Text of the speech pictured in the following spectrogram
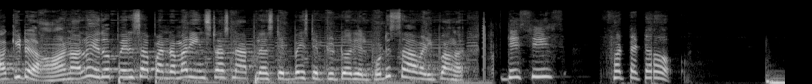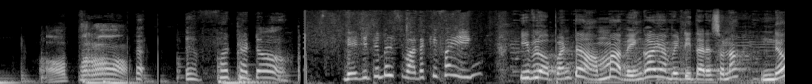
ஆக்கிட்டு ஆனாலும் ஏதோ பெருசாக பண்ணுற மாதிரி இன்ஸ்டா ஸ்னாப்பில் ஸ்டெப் பை ஸ்டெப் டியூட்டோரியல் போட்டு சாவடிப்பாங்க. திஸ் இஸ் பொட்டட்டோ அப்புறம்? Potato Vegetables were the kifaing. இவ்வளோ பண்ணிட்டு அம்மா வெங்காயம் வெட்டி தர சொன்னால் நோ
